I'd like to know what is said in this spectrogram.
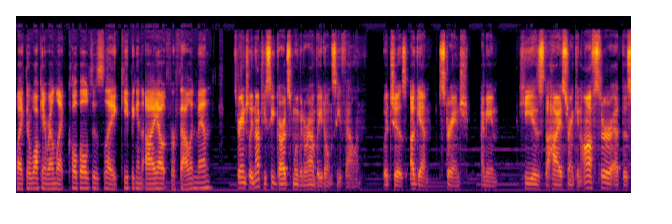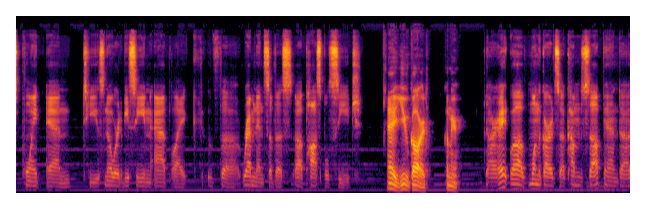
like they're walking around like Kobold is like keeping an eye out for Fallon Man. Strangely enough, you see guards moving around, but you don't see Fallon, which is again strange. I mean, he is the highest ranking officer at this point, and he's nowhere to be seen at like the remnants of a, uh, possible siege. Hey, you guard, come here. All right. Well, one of the guards uh, comes up and uh,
